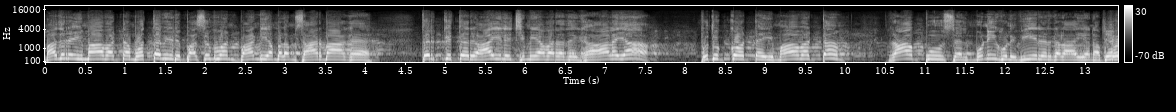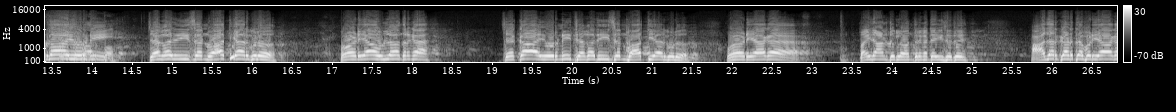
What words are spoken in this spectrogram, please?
மதுரை மாவட்டம் ஒத்தவீடு பசும்பொன் பாண்டியம்பலம் சார்பாக தெற்கு தெரு ஆயிலட்சுமி அவரது காளையா புதுக்கோட்டை மாவட்டம் ராப்பூசல் முனிகுழு வீரர்களா என. ஜெகதீசன் வாத்தியார் குழு ஓடியா உள்ள வந்துருங்க. செக்காயூர்னி ஜெகதீசன் வாத்தியார் குழு. ஓடியாக மைதானத்துக்குள்ள வந்துருங்க ஜெயிசது அதற்கு அடுத்தபடியாக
